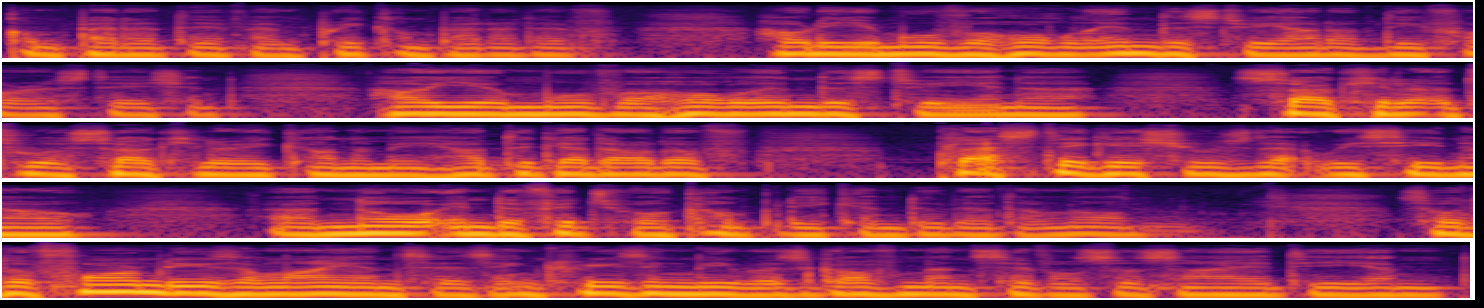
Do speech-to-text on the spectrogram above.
competitive and pre-competitive. How do you move a whole industry out of deforestation? How do you move a whole industry in a circular to a circular economy? How to get out of plastic issues that we see now? Uh, no individual company can do that alone. So to form these alliances increasingly with government, civil society, and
